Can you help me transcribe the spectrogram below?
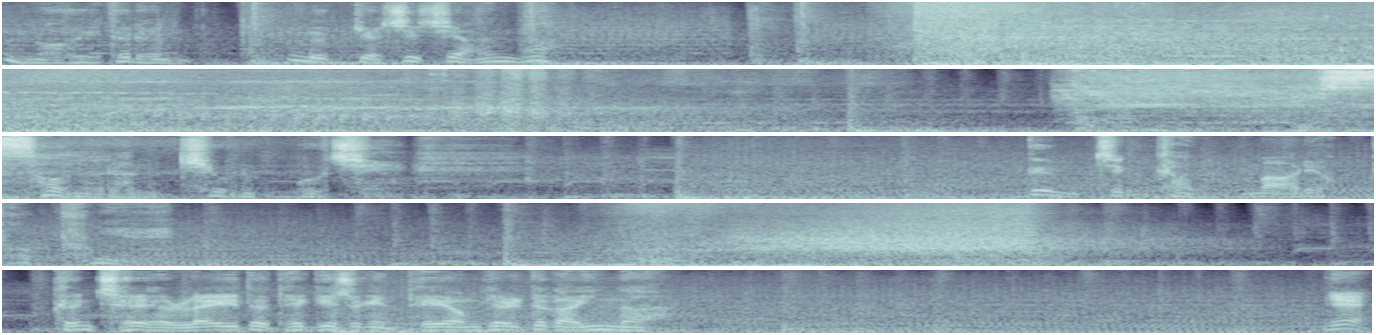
너희들은 느껴지지 않나? 기운은 뭐지? 끔찍한 마력 폭풍이 근처에 레이드 대기 중인 대형 길드가 있나? 예,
